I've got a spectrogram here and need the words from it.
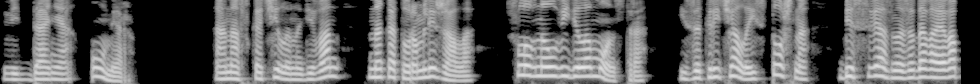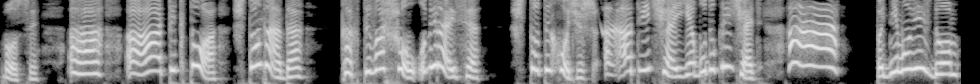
ведь Даня умер. Она вскочила на диван, на котором лежала, словно увидела монстра, и закричала истошно, бессвязно задавая вопросы. «А, а, а ты кто? Что надо? «Как ты вошел? Убирайся! Что ты хочешь? А отвечай, я буду кричать! а а, -а! Подниму весь дом!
